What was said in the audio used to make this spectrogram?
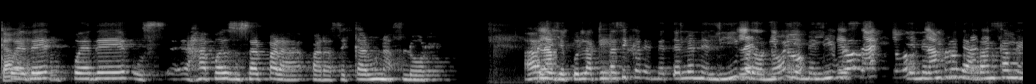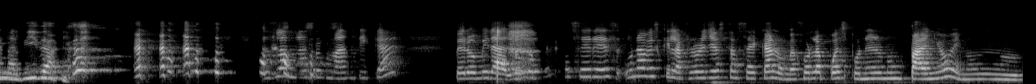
puede, puede, puedes usar para, para secar una flor? Ay, oye, pues la clásica de meterla en el libro, ¿no? Y en el libro, exacto, en el libro de Arráncame la vida. es la más romántica, pero mira, lo que puedes hacer es, una vez que la flor ya está seca, a lo mejor la puedes poner en un paño, en un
